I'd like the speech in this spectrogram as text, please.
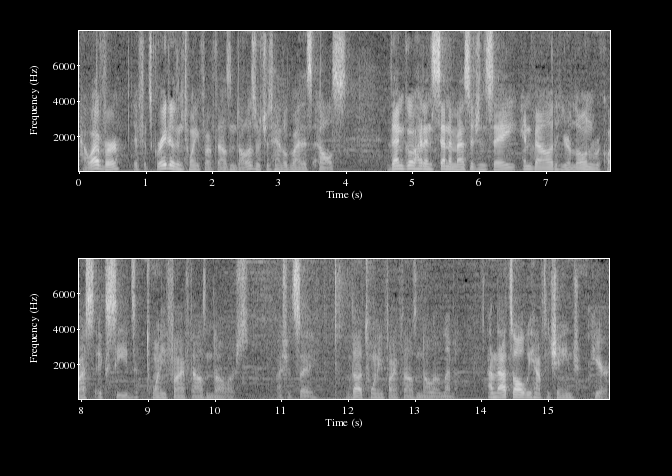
However, if it's greater than $25,000, which is handled by this else, then go ahead and send a message and say, invalid, your loan request exceeds $25,000. I should say, the $25,000 limit. And that's all we have to change here.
